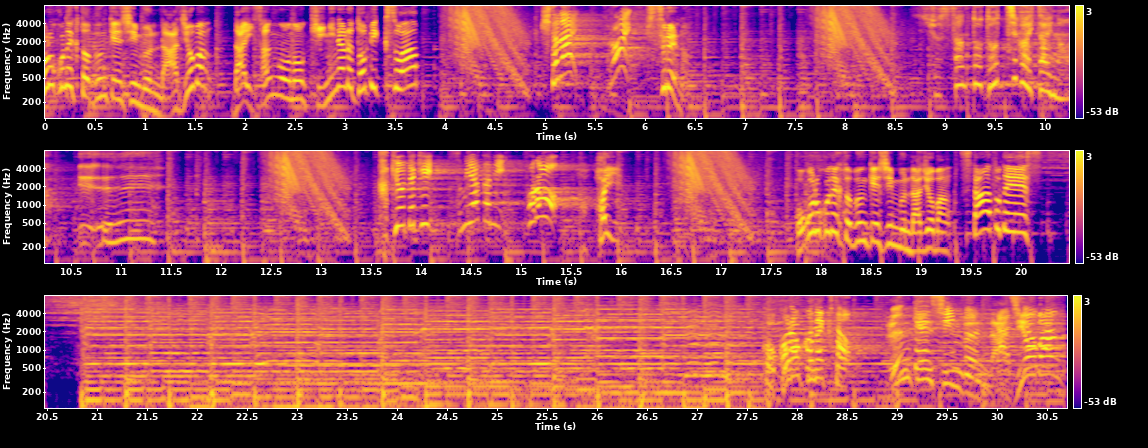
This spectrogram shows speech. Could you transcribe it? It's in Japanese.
ココロコネクト文研新聞ラジオ版。第3号の気になるトピックスは？汚い！失礼な。出産とどっちが痛いの？えー、可及的！速やかに！フォロはい。ココロコネクト文研新聞ラジオ版スタートです。心コネクト文研新聞ラジオ版。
